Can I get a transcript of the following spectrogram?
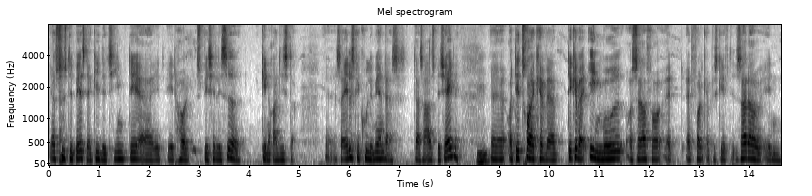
jeg synes, det bedste agile team, det er et, et hold specialiserede generalister. Så alle skal kunne mere end deres, deres eget speciale, Mm. Og det tror jeg kan være, det kan være en måde at sørge for, at, at folk er beskæftiget. Så er der jo en,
